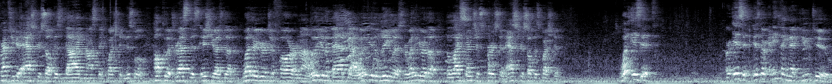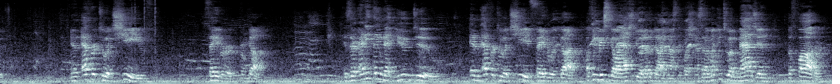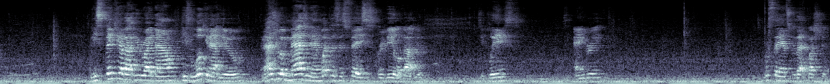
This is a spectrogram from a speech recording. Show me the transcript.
Perhaps you could ask yourself this diagnostic question. This will help to address this issue as to whether you're Jafar or not, whether you're the bad guy, whether you're the legalist, or whether you're the, the licentious person. Ask yourself this question. What is it, or is it, is there anything that you do in an effort to achieve favor from God? Is there anything that you do in an effort to achieve favor with God? A few weeks ago, I asked you another diagnostic question. I said, I want you to imagine the Father. And he's thinking about you right now. He's looking at you. And as you imagine him, what does his face reveal about you? Is he pleased? Is he angry? What's the answer to that question?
